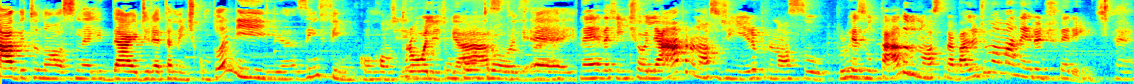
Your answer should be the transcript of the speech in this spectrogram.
hábito nosso, né, lidar diretamente com planilhas, enfim, com, com controle de, gastos, controle, né? É. né? Da gente olhar para o nosso dinheiro, para o nosso, pro resultado do nosso trabalho de uma maneira diferente. É.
